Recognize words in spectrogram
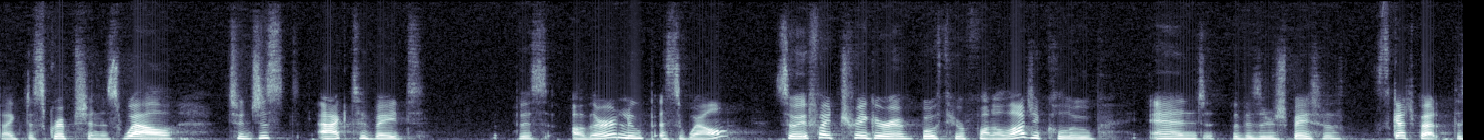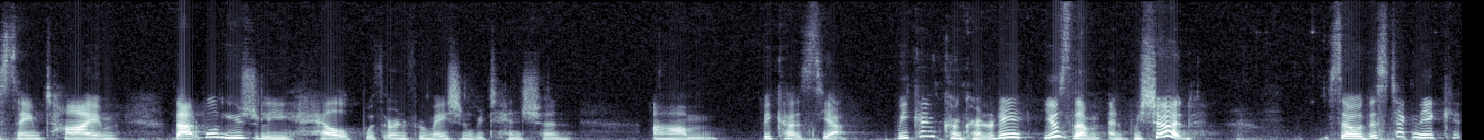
like description as well to just activate this other loop as well. So if I trigger both your phonological loop and the Visual Spatial Sketchpad at the same time, that will usually help with our information retention. Um, because yeah, we can concurrently use them, and we should. So this technique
